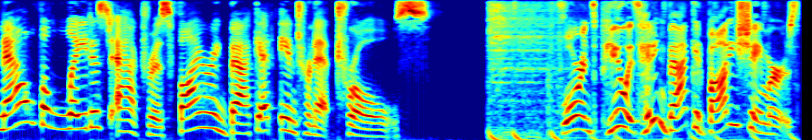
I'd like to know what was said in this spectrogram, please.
Now, the latest actress firing back at internet trolls. Florence Pugh is hitting back at body shamers.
